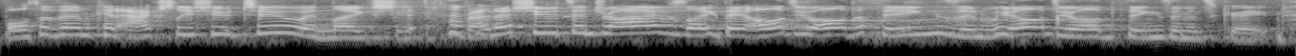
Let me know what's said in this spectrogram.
both of them can actually shoot too. And like Brenna shoots and drives. Like they all do all the things, and we all do all the things, and it's great.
